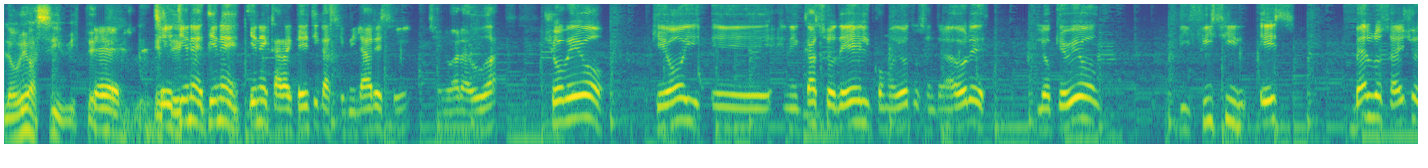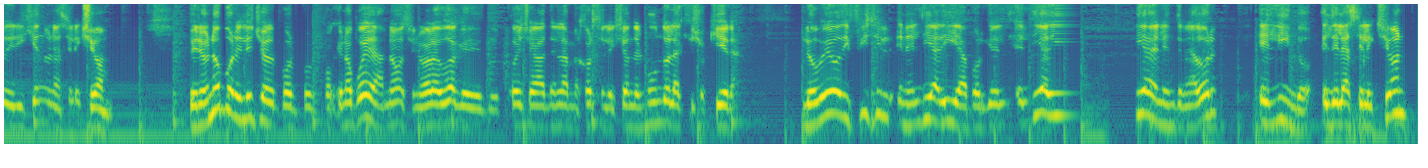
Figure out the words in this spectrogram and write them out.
lo veo así, ¿viste? Sí, este tiene, tiene, tiene características similares, sí, sin lugar a duda. Yo veo que hoy, eh, en el caso de él como de otros entrenadores, lo que veo difícil es verlos a ellos dirigiendo una selección. Pero no por el hecho de por, porque no puedan, ¿no? sin lugar a duda que puede llegar a tener la mejor selección del mundo, la que ellos quieran. Lo veo difícil en el día a día, porque el, el día a día del entrenador es lindo, el de la selección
